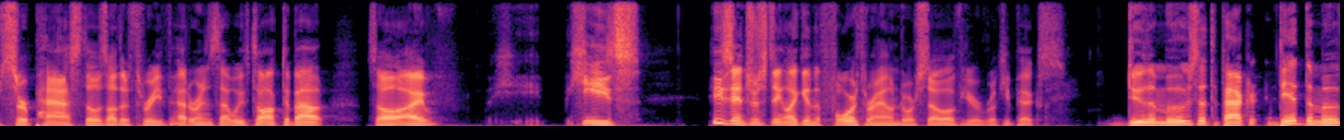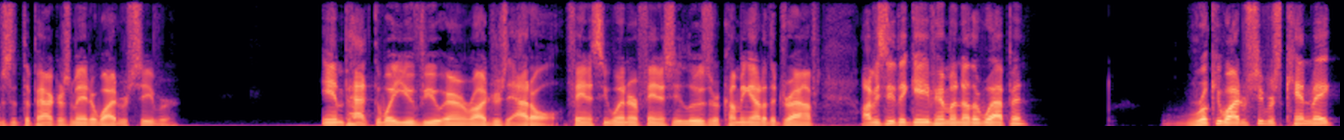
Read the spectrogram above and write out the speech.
surpass those other three veterans that we've talked about. So I, he, he's he's interesting, like in the fourth round or so of your rookie picks. Do the moves that the Packer did the moves that the Packers made at wide receiver impact the way you view Aaron Rodgers at all? Fantasy winner, fantasy loser, coming out of the draft. Obviously, they gave him another weapon. Rookie wide receivers can make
